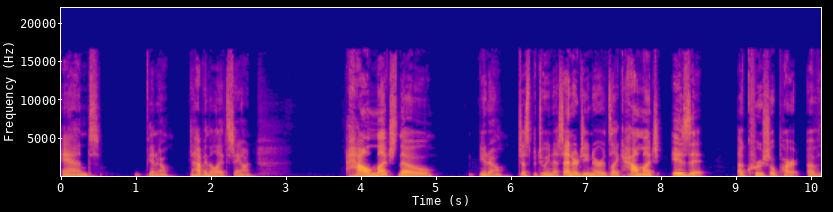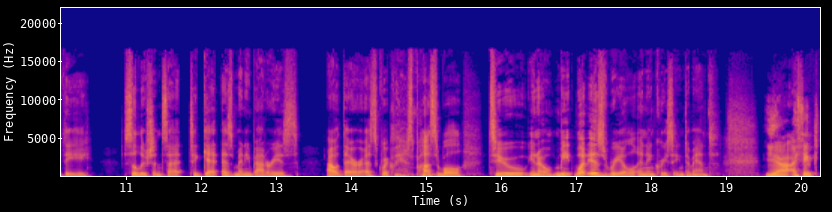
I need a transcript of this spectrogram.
and you know, having the lights stay on. How much though, you know, just between us energy nerds, like how much is it a crucial part of the solution set to get as many batteries out there as quickly as possible to, you know, meet what is real and increasing demand. Yeah, I think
